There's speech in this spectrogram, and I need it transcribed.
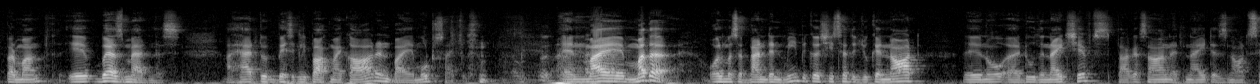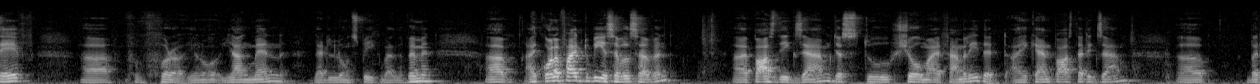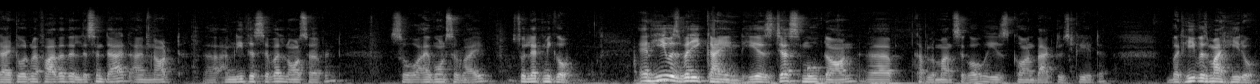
per month it was madness. I had to basically park my car and buy a motorcycle. and my mother almost abandoned me because she said that you cannot, you know, uh, do the night shifts. Pakistan at night is not safe uh, for, for uh, you know young men, let alone speak about the women. Uh, I qualified to be a civil servant. I passed the exam just to show my family that I can pass that exam. Uh, but I told my father that listen, Dad, I'm not, I'm neither civil nor servant, so I won't survive. So let me go. And he was very kind. He has just moved on a couple of months ago. He has gone back to his creator, but he was my hero.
